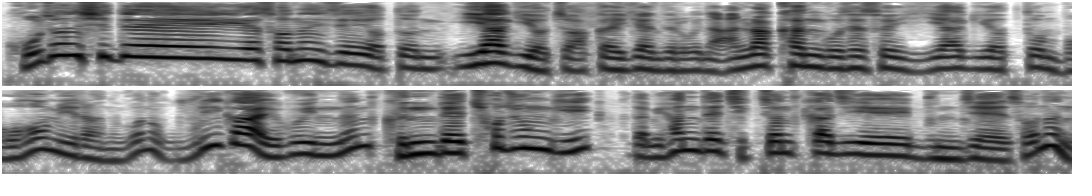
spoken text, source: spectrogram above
고전 시대에서는 이제 어떤 이야기였죠. 아까 얘기한 대로 그냥 안락한 곳에서의 이야기였던 모험이라는 거는 우리가 알고 있는 근대 초중기, 그다음에 현대 직전까지의 문제에서는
